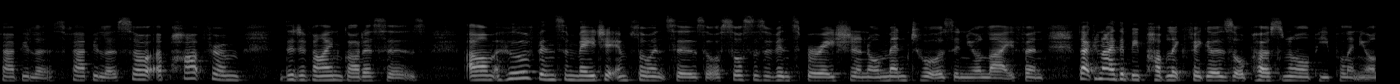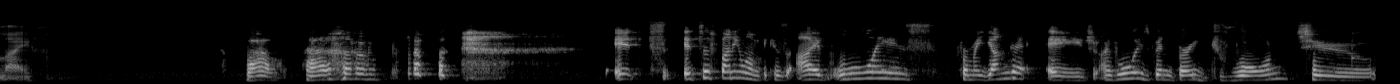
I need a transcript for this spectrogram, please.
Fabulous, fabulous. So, apart from the divine goddesses, um, who have been some major influences or sources of inspiration or mentors in your life? And that can either be public figures or personal people in your life. Wow. It's it's a funny one because I've always, from a younger age, I've always been very drawn to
